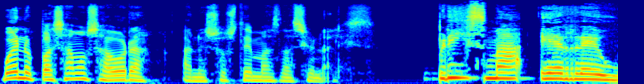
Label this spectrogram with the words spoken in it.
Bueno, pasamos ahora a nuestros temas nacionales. Prisma RU.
